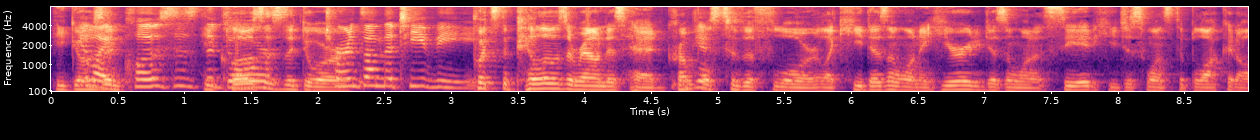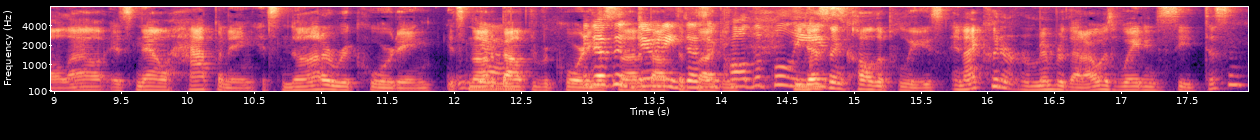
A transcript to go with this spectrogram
He he goes like in, closes the he door closes the door, turns on the TV puts the pillows around his head, crumples Yeah. to the floor, like he doesn't want to hear it, he doesn't want to see it, he just wants to block it all out. It's now happening. It's not a recording. It's not Yeah. about the recording. He doesn't it's not do about it. He the doesn't bugging. call the police. He doesn't call the police. And I couldn't remember that. I was waiting to see. Doesn't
